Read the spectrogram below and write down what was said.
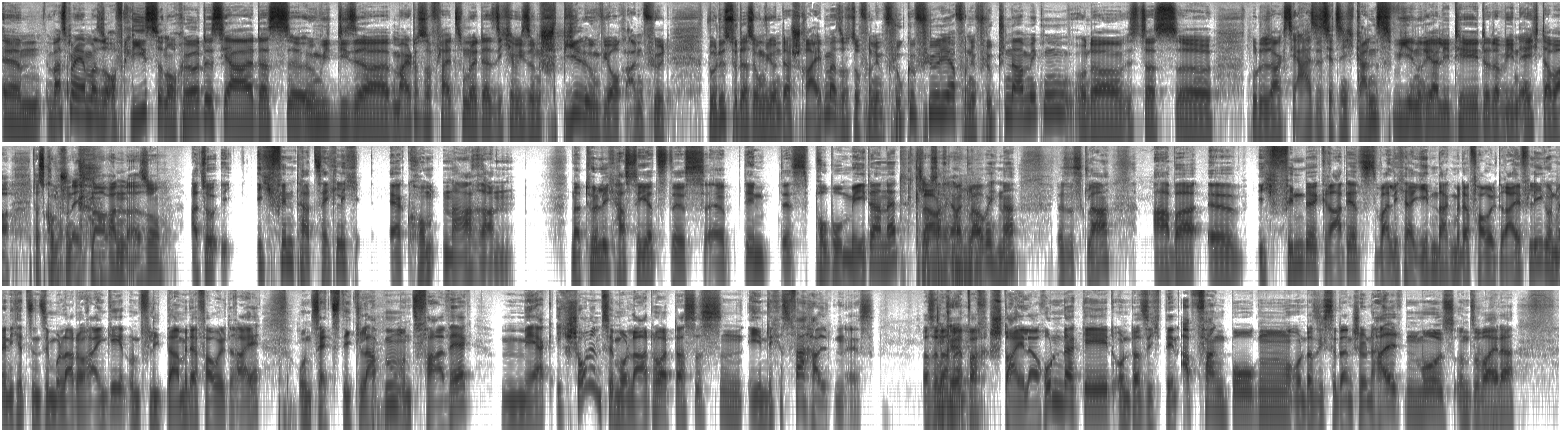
Ähm, was man ja mal so oft liest und auch hört, ist ja, dass irgendwie dieser Microsoft Flight Simulator sich ja wie so ein Spiel irgendwie auch anfühlt. Würdest du das irgendwie unterschreiben, also so von dem Fluggefühl her, von den Flugdynamiken? Oder ist das, wo du sagst, ja, es ist jetzt nicht ganz wie in Realität oder wie in echt, aber das kommt schon echt nah ran, also. Also ich, ich finde tatsächlich, er kommt nah ran. Natürlich hast du jetzt das, äh, den, das Popometer nicht, Klar, so sagt ja. man, glaube ich, ne? Das ist klar. Aber äh, ich finde gerade jetzt, weil ich ja jeden Tag mit der VL3 fliege und wenn ich jetzt in den Simulator reingehe und fliege da mit der VL3 und setze die Klappen und das Fahrwerk, merke ich schon im Simulator, dass es ein ähnliches Verhalten ist. Dass er dann Okay. einfach steiler runtergeht und dass ich den Abfangbogen und dass ich sie dann schön halten muss und so weiter.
